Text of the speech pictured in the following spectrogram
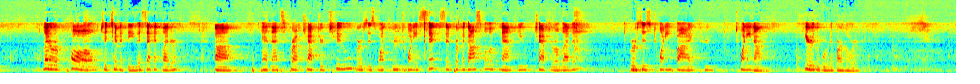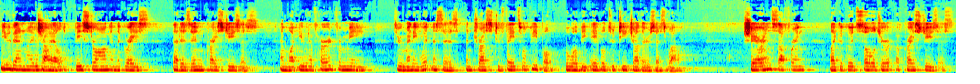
letter of Paul to Timothy, the second letter. Um, and that's from chapter 2, verses 1 through 26, and from the Gospel of Matthew, chapter 11, verses 25 through 29. Hear the word of our Lord. You then, my child, be strong in the grace that is in Christ Jesus, and what you have heard from me through many witnesses, entrust to faithful people who will be able to teach others as well. Share in suffering like a good soldier of Christ Jesus.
